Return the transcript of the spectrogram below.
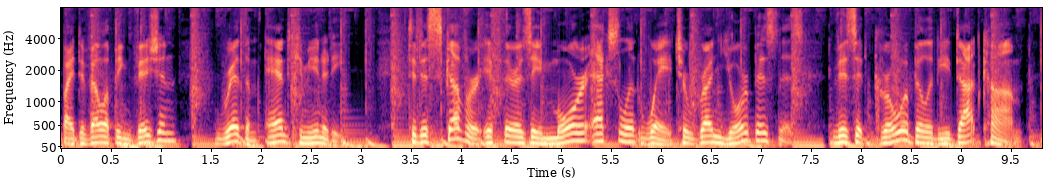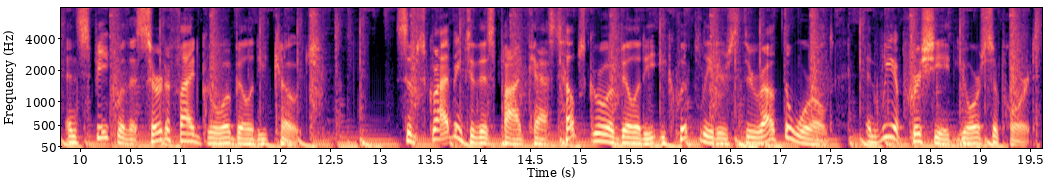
by developing vision, rhythm, and community. To discover if there is a more excellent way to run your business, visit growability.com and speak with a certified Growability coach. Subscribing to this podcast helps Growability equip leaders throughout the world, and we appreciate your support.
